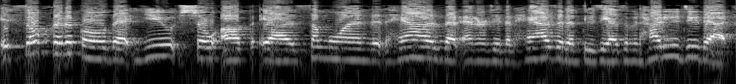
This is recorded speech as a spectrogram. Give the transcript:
it's so critical that you show up as someone that has that energy, that has that enthusiasm. And how do you do that?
